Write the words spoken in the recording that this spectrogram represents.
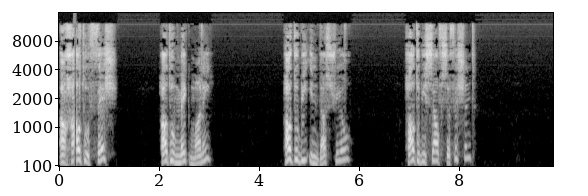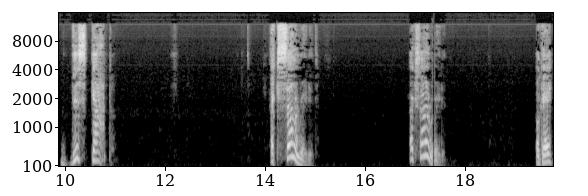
are how to fish, how to make money, how to be industrial, how to be self-sufficient. This gap accelerated accelerated. Okay,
